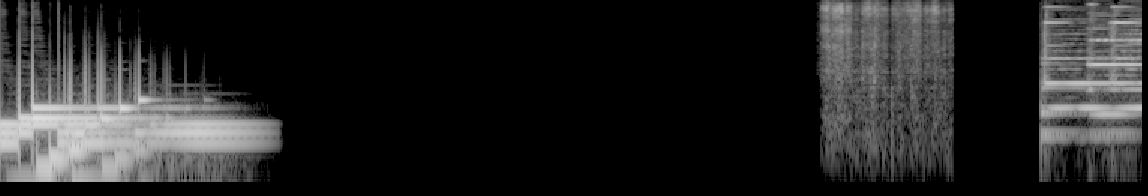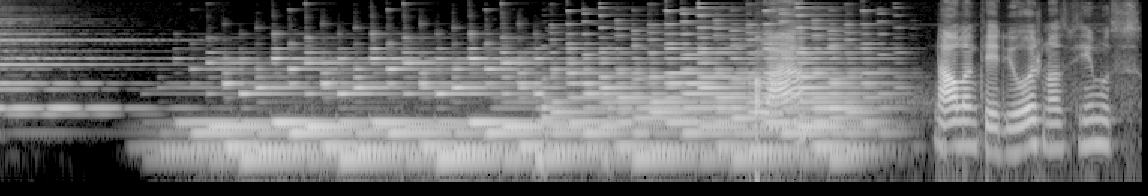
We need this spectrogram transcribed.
Olá, na aula anterior nós vimos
